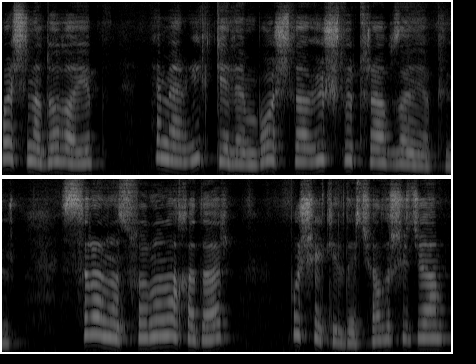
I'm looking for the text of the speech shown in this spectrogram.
Başına dolayıp hemen ilk gelen boşluğa üçlü trabzan yapıyorum. Sıranın sonuna kadar bu şekilde çalışacağım.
